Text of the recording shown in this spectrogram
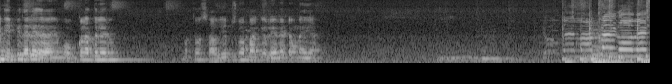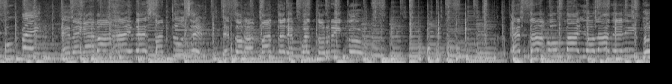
మా అమ్మ రమ్మని చెప్పిందా లేదా ఒక్కలు అత్తలేరు మొత్తం చదువు చెప్పించుకున్న భాగ్యం లేనట్టు ఉన్నది ఇక. Te la traigo de Cupey, de Vega Baja y de Santurce, de todas partes de Puerto Rico. Esta bomba yo la dedico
